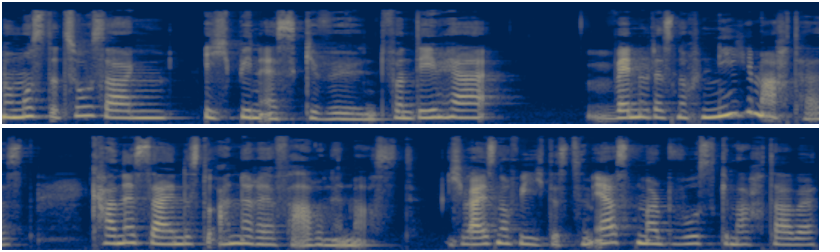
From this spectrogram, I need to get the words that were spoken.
Man muss dazu sagen, ich bin es gewöhnt. Von dem her, wenn du das noch nie gemacht hast, kann es sein, dass du andere Erfahrungen machst. Ich weiß noch, wie ich das zum ersten Mal bewusst gemacht habe,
